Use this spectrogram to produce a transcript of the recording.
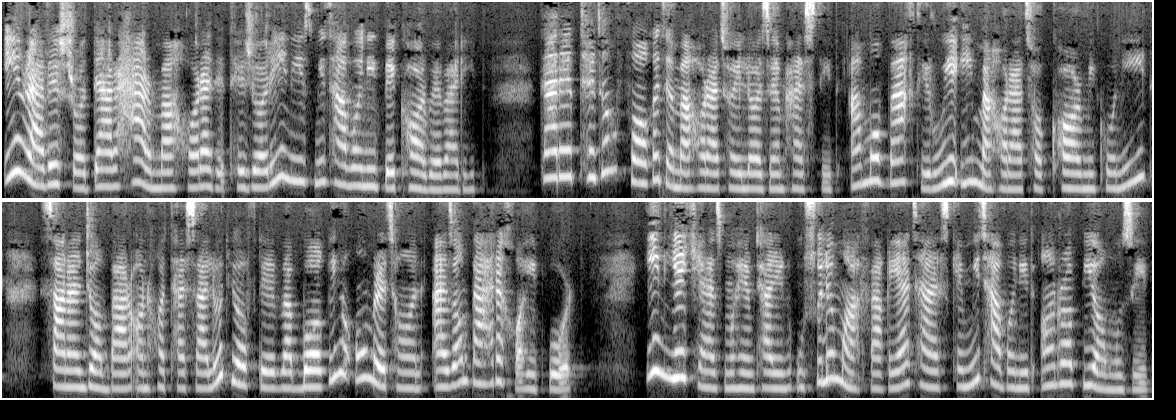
این روش را در هر مهارت تجاری نیز می توانید به کار ببرید. در ابتدا فاقد مهارت های لازم هستید اما وقتی روی این مهارت ها کار می کنید سرانجام بر آنها تسلط یافته و باقی عمرتان از آن بهره خواهید برد. این یکی از مهمترین اصول موفقیت است که می توانید آن را بیاموزید.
